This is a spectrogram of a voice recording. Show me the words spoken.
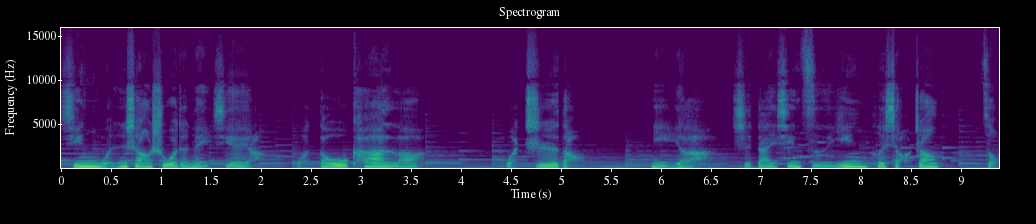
新闻上说的那些呀，我都看了。我知道，你呀是担心紫英和小张走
